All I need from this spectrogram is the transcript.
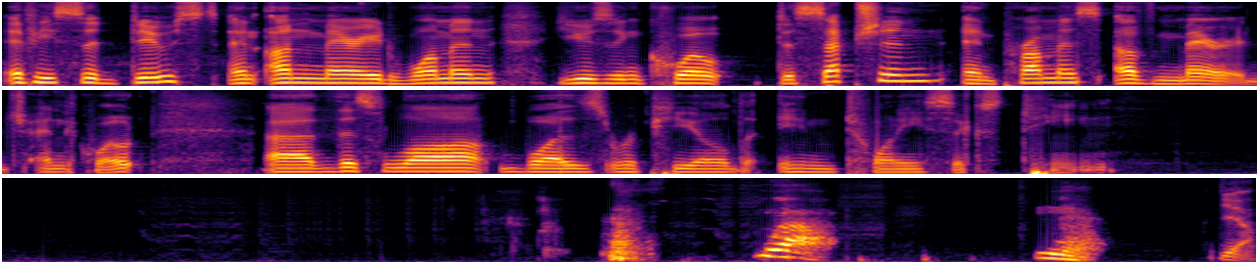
if he seduced an unmarried woman using quote deception and promise of marriage, end quote. Uh, this law was repealed in 2016. Well, no. Yeah.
